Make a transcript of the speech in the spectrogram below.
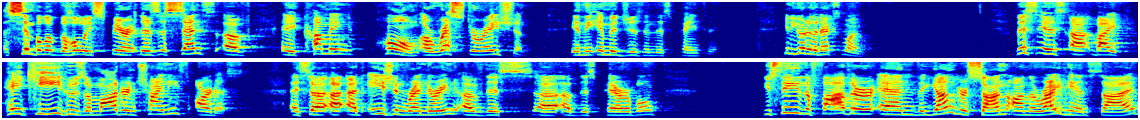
a symbol of the Holy Spirit. There's a sense of a coming home, a restoration in the images in this painting. Can you go to the next one? This is uh, by He Qi, who's a modern Chinese artist. It's a, a, an Asian rendering of this, uh, of this parable. You see the father and the younger son on the right hand side,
